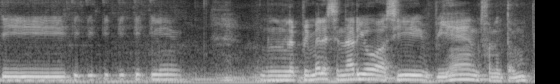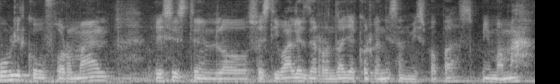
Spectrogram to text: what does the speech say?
Y, y, y, y el primer escenario así bien frente a un público formal es este en los festivales de rondalla que organizan mis papás, mi mamá.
